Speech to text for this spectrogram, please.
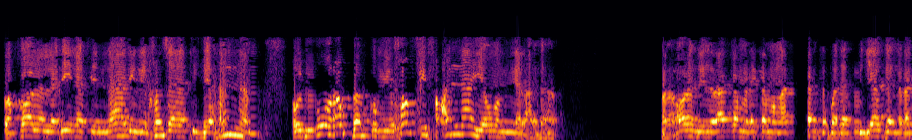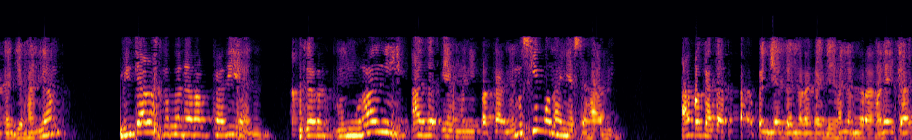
Wa qala alladziina fil nari li khazanati jahannam ud'u rabbakum yukhaffif 'anna yawman 'adzab. Orang-orang di neraka mereka mengatakan kepada penjaga neraka jahanam, mintalah kepada Rabb kalian agar mengurangi azab yang menimpa kami meskipun hanya sehari. Apa kata penjaga neraka jahanam para malaikat?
